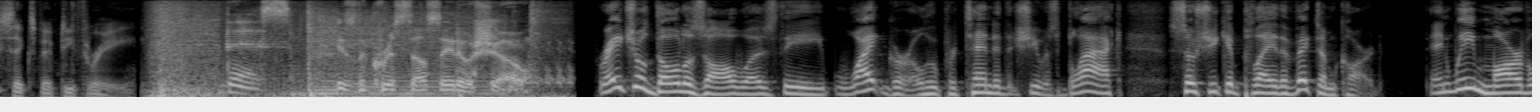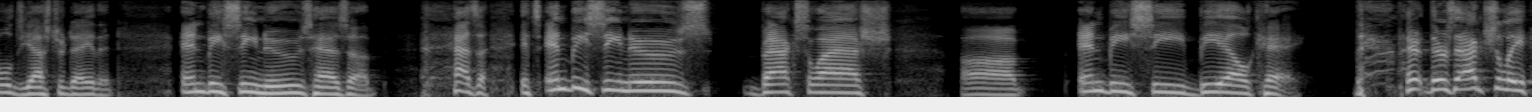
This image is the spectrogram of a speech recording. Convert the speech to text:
653. This is the Chris Salcedo Show. Rachel Dolezal was the white girl who pretended that she was black so she could play the victim card. And we marveled yesterday that NBC News has a has a it's NBC News backslash uh, NBC BLK. there, there's actually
